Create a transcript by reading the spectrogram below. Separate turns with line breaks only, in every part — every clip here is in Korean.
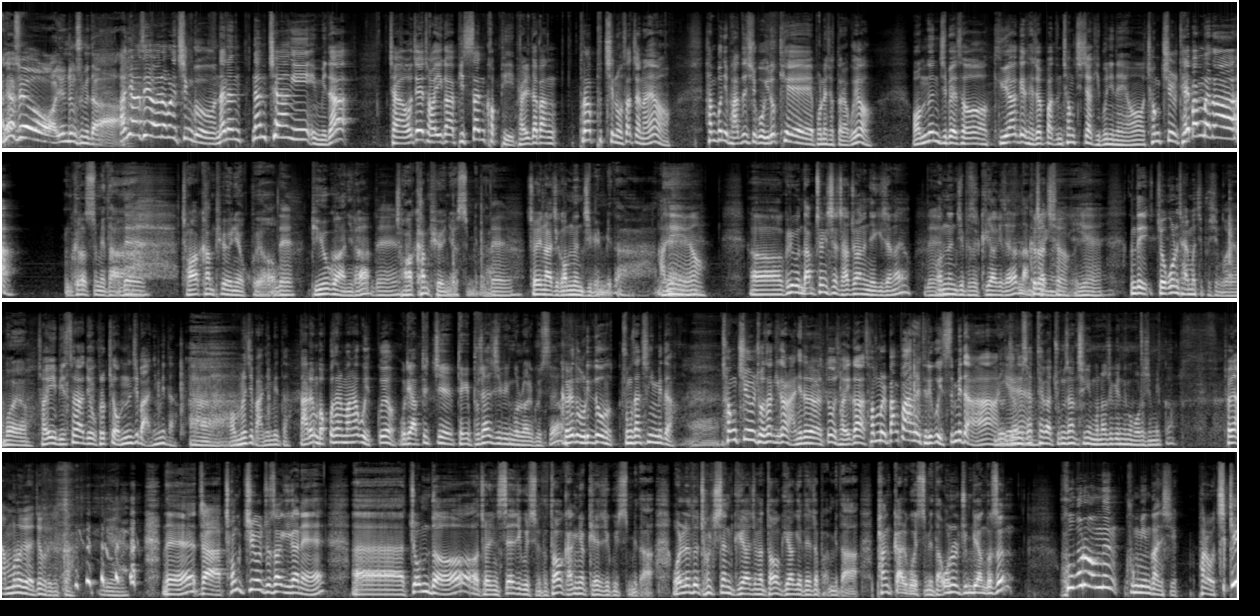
안녕하세요 윤정수입니다.
안녕하세요, 여러분의 친구. 나는 남창희입니다. 자, 어제 저희가 비싼 커피, 별다방 프라푸치노 쐈잖아요. 한 분이 받으시고 이렇게 보내셨더라고요. 없는 집에서 귀하게 대접받은 청취자 기분이네요. 청취율 대박나다!
그렇습니다.
네.
정확한 표현이었고요.
네.
비유가 아니라
네.
정확한 표현이었습니다.
네.
저희는 아직 없는 집입니다. 네.
아니에요.
어, 그리고 남창희 씨가 자주 하는 얘기잖아요.
네.
없는 집에서 귀하게 자란 남창희.
그렇죠. 예. 근데 저거는 잘못 짚으신 거예요.
뭐예요?
저희 미스터 라디오 그렇게 없는 집 아닙니다.
아,
없는 집 아닙니다. 나름 먹고 살만 하고 있고요.
우리 앞뒷집 되게 부자 집인 걸로 알고 있어요.
그래도 우리도 중산층입니다. 청취율 조사 기간 아니더라도 저희가 선물 빵빵하게 드리고 있습니다.
요즘
예.
세태가 중산층이 무너지고 있는 거 모르십니까?
저희 안 무너져야죠, 그러니까. 예.
네, 자 청취율 조사 기간에 아, 좀 더 저희는 세지고 있습니다. 더 강력해지고 있습니다. 원래도 청취자는 귀하지만 더 귀하게 대접합니다. 판 깔고 있습니다. 오늘 준비한 것은
호불호 없는 국민 간식 바로 치킨.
